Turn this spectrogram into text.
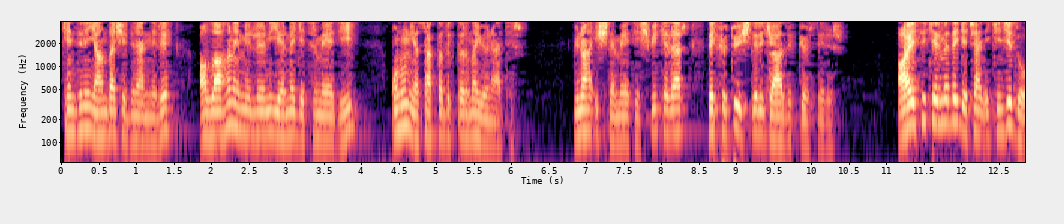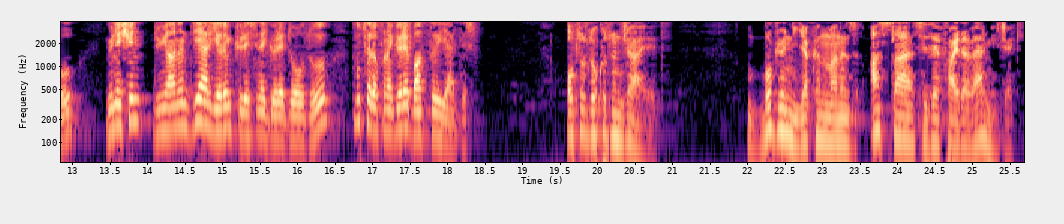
kendini yandaş edinenleri Allah'ın emirlerini yerine getirmeye değil, onun yasakladıklarına yöneltir. Günah işlemeye teşvik eder ve kötü işleri cazip gösterir. Ayet-i kerimede geçen ikinci doğu, güneşin dünyanın diğer yarım küresine göre doğduğu, bu tarafına göre battığı yerdir. 39. Ayet Bugün yakınmanız asla size fayda vermeyecek.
